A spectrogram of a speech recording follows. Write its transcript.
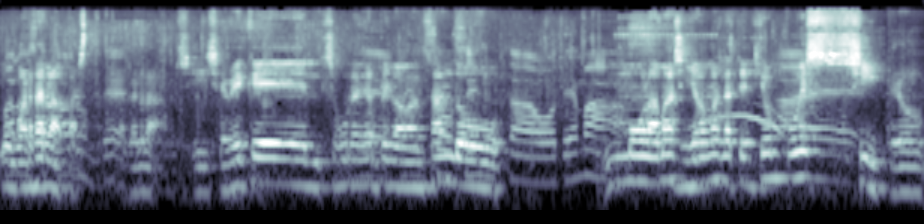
guardar la pasta, la verdad. Si se ve que el, según el gameplay va avanzando mola más y llama más la atención, pues sí, pero...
